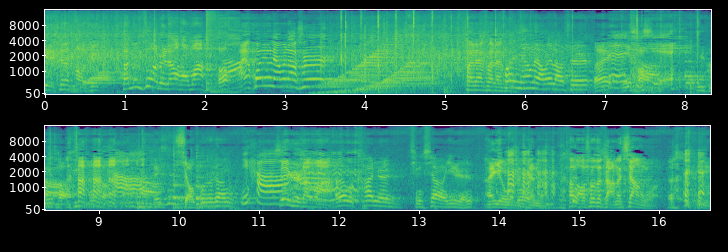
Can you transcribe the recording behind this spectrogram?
谢谢谢，真好听。咱们坐着聊好吗？好，来欢迎两位老师，快来快来！欢迎两位老师。哎，你好。你好，你好，小郭德纲，你好。认识他吗？哎，我看着挺像一人。哎呦我的天哪！他老说他长得像我，嗯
